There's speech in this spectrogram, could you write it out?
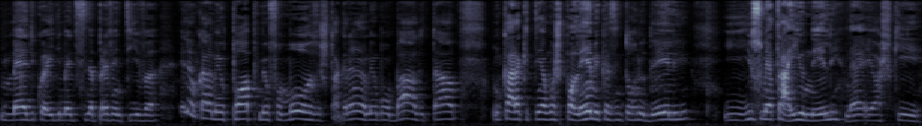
um, médico aí de medicina preventiva. Ele é um cara meio pop, meio famoso, Instagram, meio bombado e tal. Um cara que tem algumas polêmicas em torno dele. E isso me atraiu nele, né? Eu acho que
